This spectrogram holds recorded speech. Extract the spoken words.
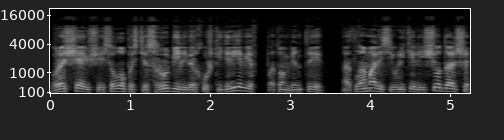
вращающиеся лопасти срубили верхушки деревьев, потом винты отломались и улетели еще дальше.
